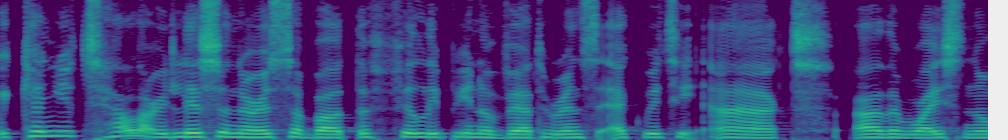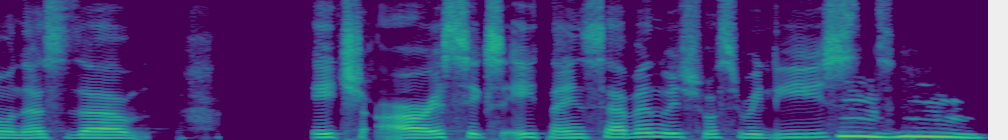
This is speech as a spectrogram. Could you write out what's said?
uh, can you tell our listeners about the Filipino Veterans Equity Act, otherwise known as the HR 6897, which was released? Mhm.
